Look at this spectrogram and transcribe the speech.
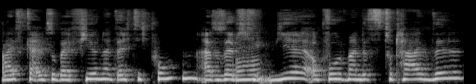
weiß gar nicht, so bei 460 Punkten. Also selbst mhm. wir, obwohl man das total will,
